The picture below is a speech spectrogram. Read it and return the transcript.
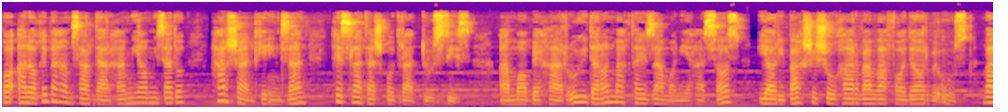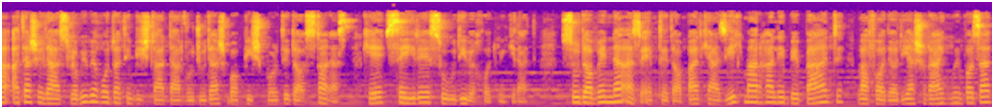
با علاقه به همسر در هم میآمیزد و هرچند که این زن خصلتش قدرت دوستی است. اما به هر روی در آن مقطع زمانی حساس یاری بخش شوهر و وفادار به اوست و آتش دستیابی به قدرت بیشتر در وجودش با پیشبرد داستان است که سیر سعودی به خود می‌گیرد. سودابه نه از ابتدا بلکه از یک مرحله به بعد وفاداریش رنگ میبازد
